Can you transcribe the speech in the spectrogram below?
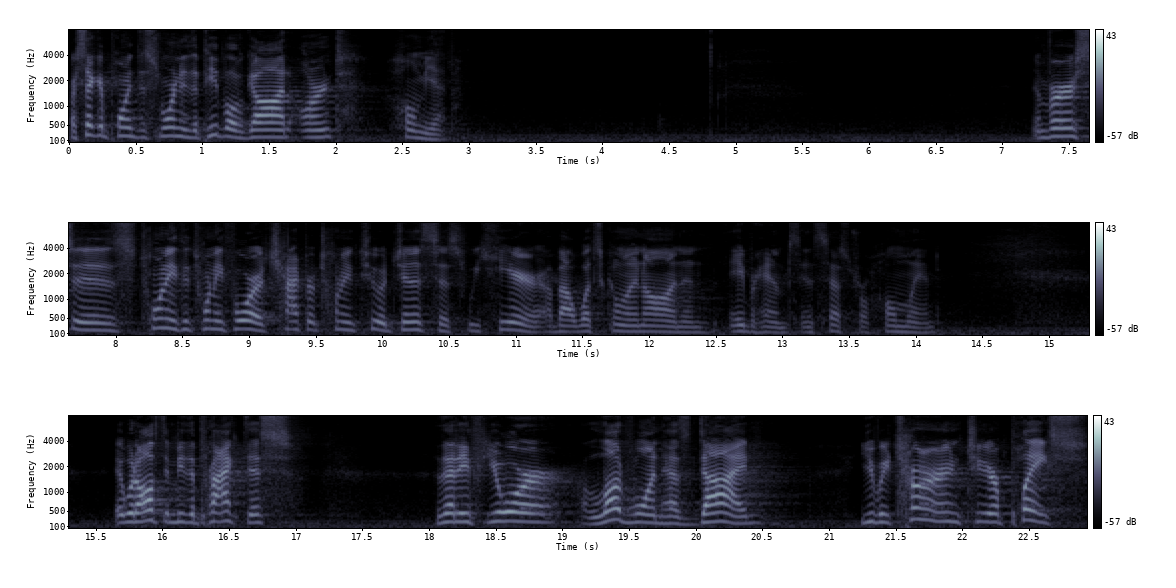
Our second point this morning the people of God aren't home yet. In verses 20 to 24 of chapter 22 of Genesis, we hear about what's going on in Abraham's ancestral homeland. It would often be the practice that if your loved one has died, you return to your place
